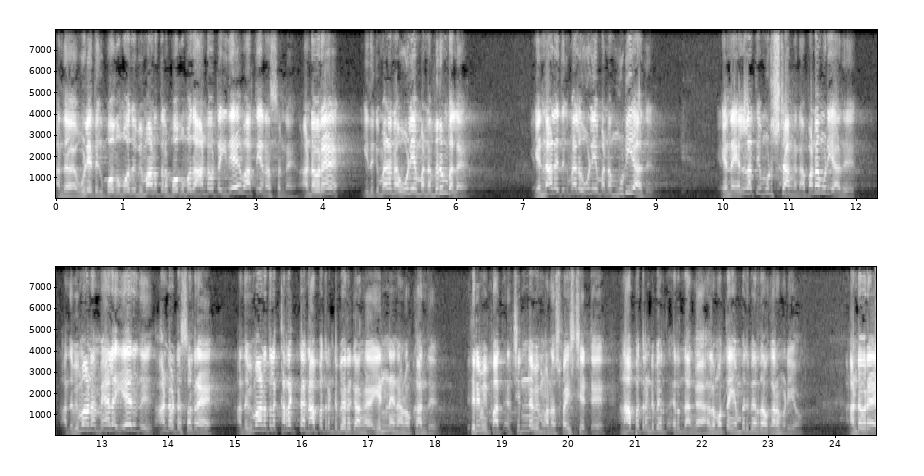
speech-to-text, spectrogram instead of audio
அந்த ஊழியத்துக்கு போகும்போது விமானத்தில் போகும்போது ஆண்டவர்கிட்ட இதே வார்த்தையை நான் சொன்னேன். ஆண்டவரே இதுக்கு மேலே நான் ஊழியம் பண்ண விரும்பலை. என்னால் இதுக்கு மேலே ஊழியம் பண்ண முடியாது. என்னை எல்லாத்தையும் முடிச்சிட்டாங்க. நான் பண்ண முடியாது. அந்த விமானம் மேலே ஏறுது. ஆண்டவர்கிட்ட சொல்கிறேன் அந்த விமானத்தில் கரெக்டாக நாற்பத்தி ரெண்டு பேர் இருக்காங்க. என்ன நான் உட்காந்து திரும்பி பார்த்தேன். சின்ன விமானம் ஸ்பைஸ் ஜெட்டு 42 ரெண்டு பேர் தான் இருந்தாங்க. அதில் மொத்தம் எண்பது பேர் தான் உட்கார முடியும். ஆண்டவரே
